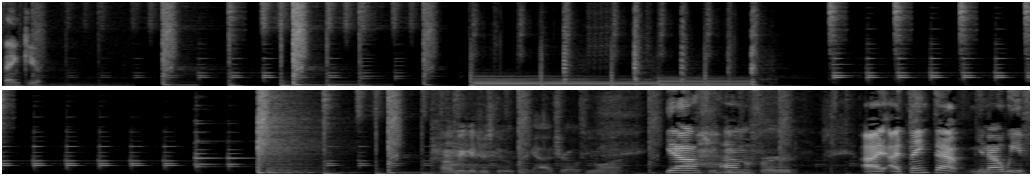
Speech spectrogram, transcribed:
Thank you. We could just do a quick outro if you want. Yeah, Which would be um, preferred. I, I think that you know we've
